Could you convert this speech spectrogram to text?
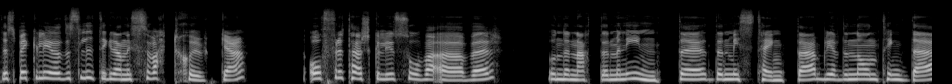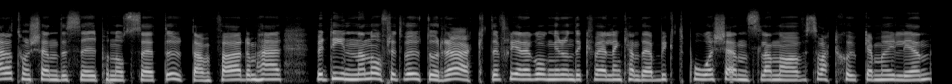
Det spekulerades lite grann i svartsjuka. Offret här skulle ju sova över under natten, men inte den misstänkta. Blev det någonting där, att hon kände sig på något sätt utanför? De här värdinnan och offret var ute och rökte flera gånger under kvällen. Kan det ha byggt på känslan av svartsjuka möjligen?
